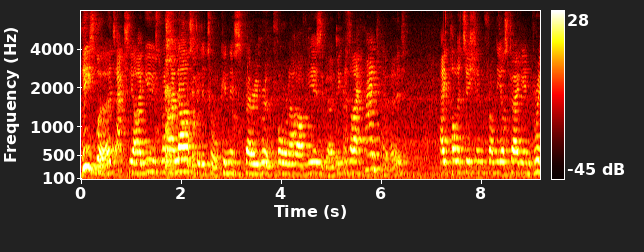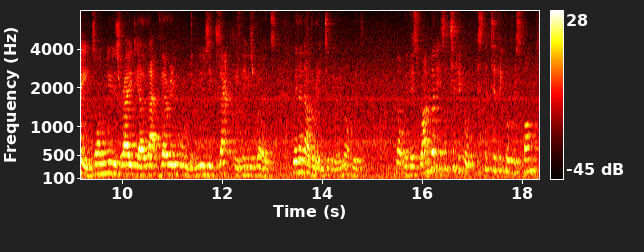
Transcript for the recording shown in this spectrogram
these words actually I used when I last did a talk in this very room four and a half years ago because I had heard a politician from the Australian Greens on news radio that very morning use exactly these words with another interviewer, not with, not with this one, but it's a typical, it's the typical response.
